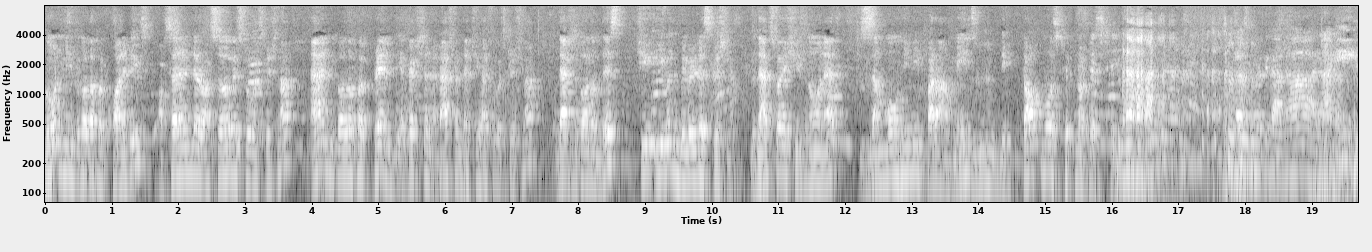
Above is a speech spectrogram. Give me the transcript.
Gun means because of her qualities of surrender or service towards Krishna and because of her Prem, the affection, attachment that she has towards Krishna, that because of this, she even bewilders Krishna. So that's why she's known as Sammohini Para, means the topmost hypnotist. Radha Rani.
